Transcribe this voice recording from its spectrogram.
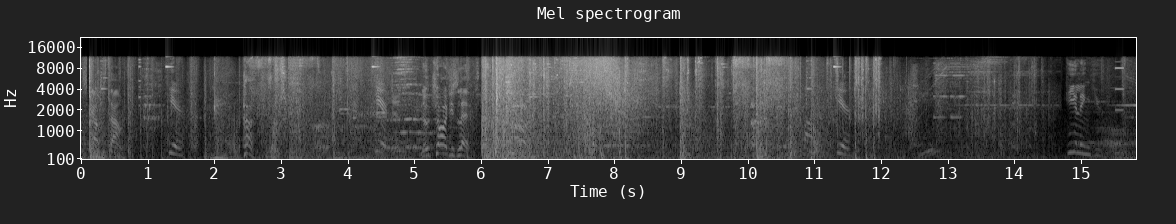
Scouts down. Here. Here. No charges left. Here. Healing you.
